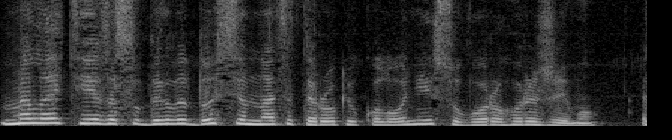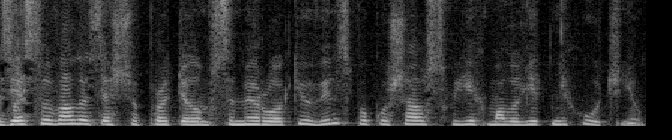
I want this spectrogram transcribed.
Мелетія засудили до 17 років колонії суворого режиму. З'ясувалося, що протягом 7 років він спокушав своїх малолітніх учнів.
